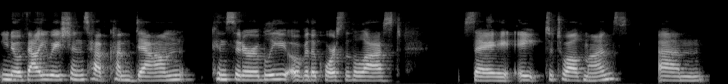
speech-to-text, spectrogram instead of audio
you know, valuations have come down considerably over the course of the last, say, eight to 12 months. Um,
